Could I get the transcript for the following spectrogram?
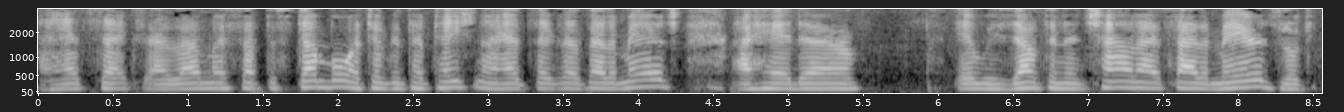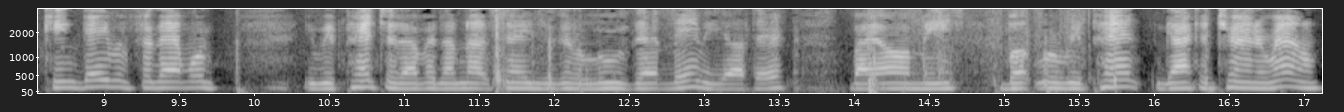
I had sex. I allowed myself to stumble. I took the temptation. I had sex outside of marriage. I had uh, it resulted in a child outside of marriage. Look at King David for that one. He repented of it. I'm not saying you're to lose that baby out there by all means, but we'll repent. God can turn around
